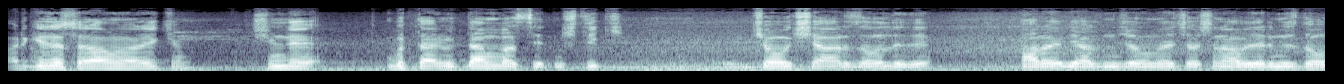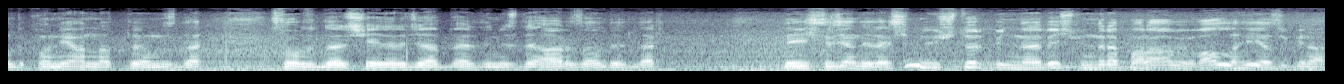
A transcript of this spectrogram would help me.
Herkese selamünaleyküm. Şimdi bu termikten bahsetmiştik. Çoğu kişi arızalı dedi. Arayıp yardımcı olmaya çalışan abilerimiz de oldu. Konuyu anlattığımızda, sordukları şeylere cevap verdiğimizde arızalı dediler. Değiştireceğim dediler. Şimdi 3-4 bin lira, 5 bin lira para abi. Vallahi yazık günah.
